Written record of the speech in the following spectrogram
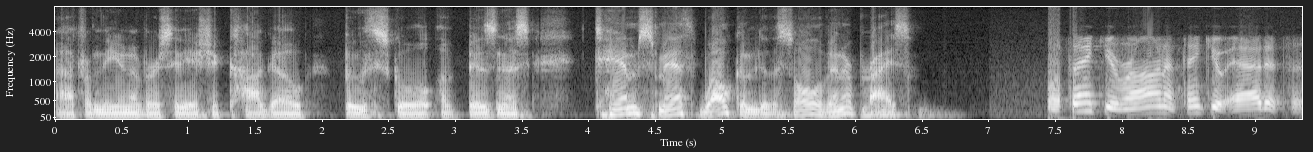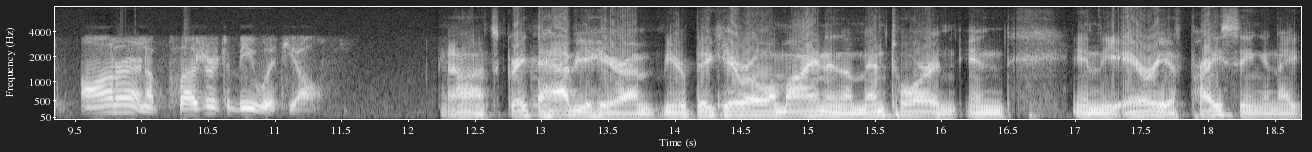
uh, from the University of Chicago Booth School of Business. Tim Smith, welcome to the Soul of Enterprise. Well, thank you, Ron, and thank you, Ed. It's an honor and a pleasure to be with y'all. Oh, it's great to have you here. I'm you're a big hero of mine and a mentor in in, in the area of pricing. And I,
